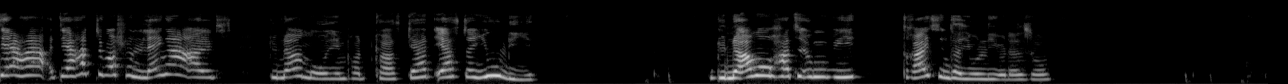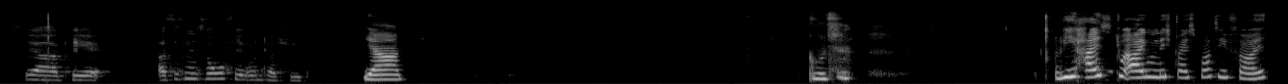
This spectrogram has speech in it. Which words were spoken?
der, der hat sogar schon länger als Dynamo den Podcast. Der hat 1. Juli. Dynamo hatte irgendwie 13. Juli oder so. Ja, okay. Es ist nicht so viel Unterschied. Ja. Gut. Wie heißt du eigentlich bei Spotify?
